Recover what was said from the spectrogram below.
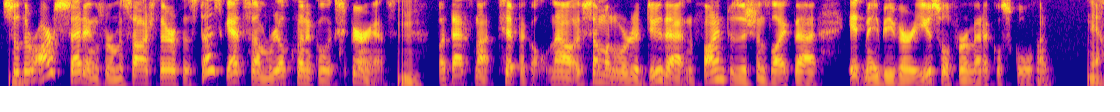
So there are settings where a massage therapist does get some real clinical experience, mm. but that's not typical. Now, if someone were to do that and find positions like that, it may be very useful for a medical school then. Yeah.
